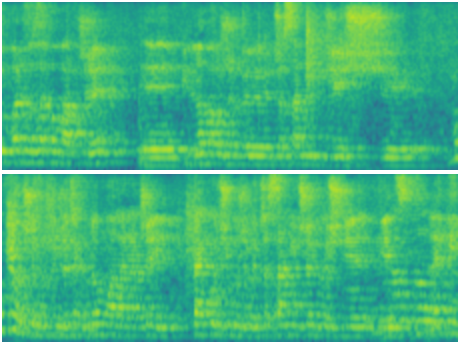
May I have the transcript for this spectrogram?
Był bardzo zachowawczy, yy, pilnował, żeby czasami gdzieś, mówiło się o różnych rzeczach w domu, ale raczej tak chodziło, żeby czasami czegoś nie, więc No, bo- lepiej,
